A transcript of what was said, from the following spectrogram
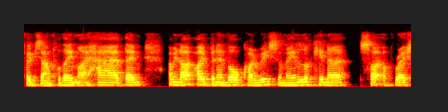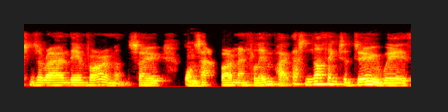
For example, they might have they. I mean, I, have been involved quite recently in looking at site operations around the environment. So, what's mm. our environmental impact? That's nothing to do with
